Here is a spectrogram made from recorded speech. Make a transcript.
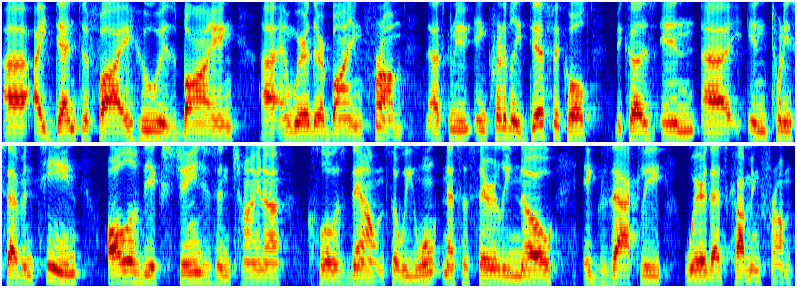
uh, identify who is buying uh, and where they're buying from. Now, that's going to be incredibly difficult because in, uh, in 2017, all of the exchanges in China closed down. So we won't necessarily know exactly where that's coming from.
